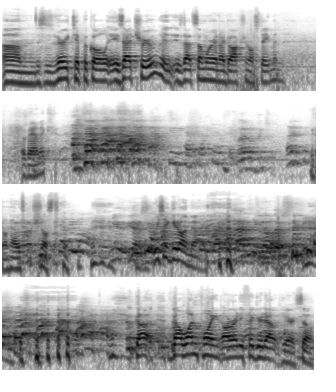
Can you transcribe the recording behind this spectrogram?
Um, this is very typical. Is that true? Is, is that somewhere in our doctrinal statement of Anik? We don't have a doctrinal statement. we should get on that. got, got one point already figured out here. So,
